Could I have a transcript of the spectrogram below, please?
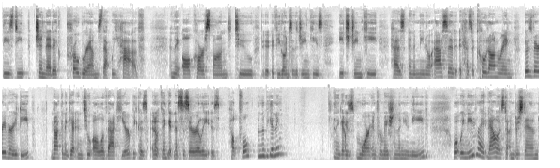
these deep genetic programs that we have. And they all correspond to, if you go into the gene keys, each gene key has an amino acid, it has a codon ring, goes very, very deep. I'm not going to get into all of that here because I don't think it necessarily is helpful in the beginning. I think it is more information than you need. What we need right now is to understand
